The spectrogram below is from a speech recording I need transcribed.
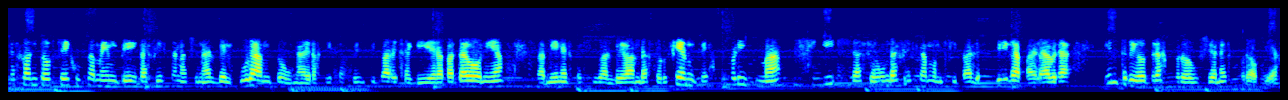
dejándose justamente la Fiesta Nacional del Curanto, una de las fiestas principales aquí de la Patagonia, también el Festival de Bandas Urgentes, Prisma, y la segunda fiesta municipal de la Palabra, entre otras producciones propias.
